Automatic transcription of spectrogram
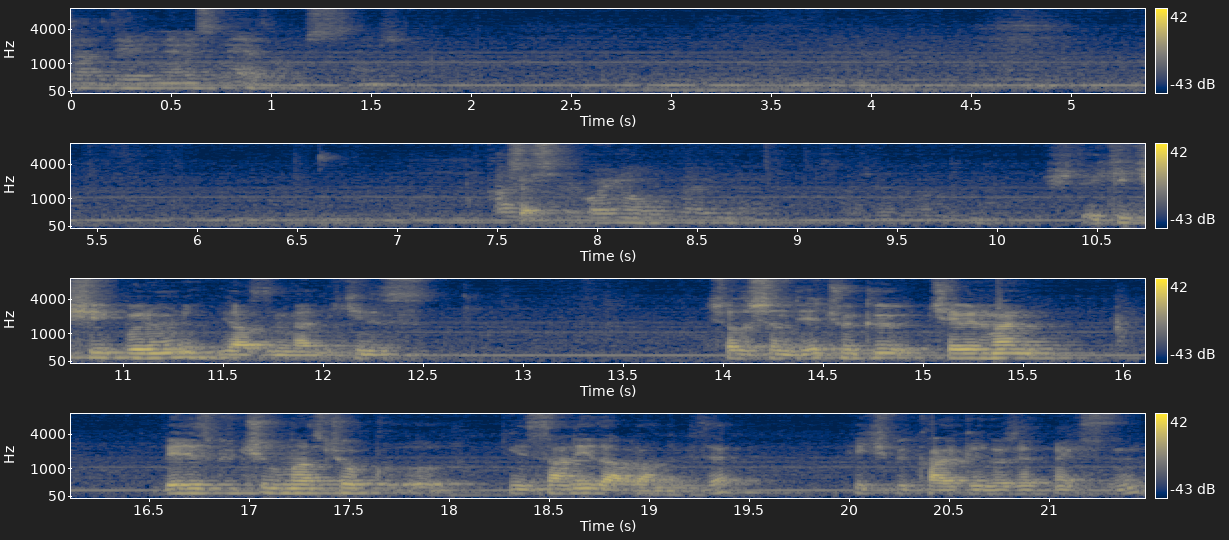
Biraz derinlemesine yazılmış sanki. Kaç kişilik oyun olduğunu bilmiyorum. Sadece bir baktım da. İşte iki kişilik bölümünü yazdım ben ikiniz çalışın diye. Çünkü çevirmen Beliz Güç Yılmaz çok e, insani davrandı bize. Hiçbir kaygı gözetmeksizin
